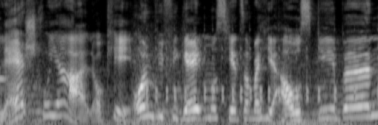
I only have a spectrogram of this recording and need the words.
Lash Royale. Okay. Und wie viel Geld muss ich jetzt aber hier ausgeben?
